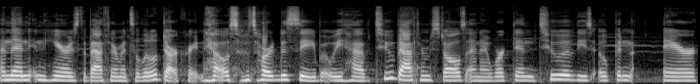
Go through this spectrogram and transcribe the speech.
And then in here is the bathroom. It's a little dark right now, so it's hard to see, but we have two bathroom stalls and I worked in two of these open air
